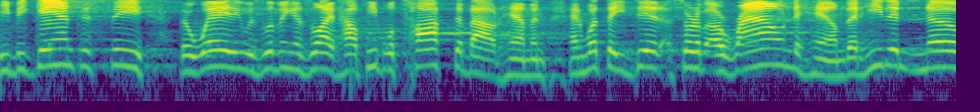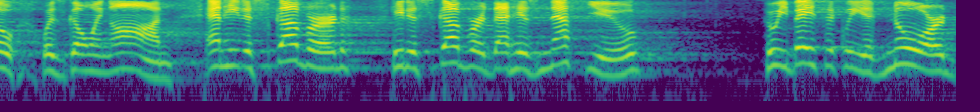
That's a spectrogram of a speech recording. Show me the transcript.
He began to see the way he was living his life, how people talked about him and, and what they did sort of around him that he didn't know was going on. And he discovered, he discovered that his nephew, who he basically ignored,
